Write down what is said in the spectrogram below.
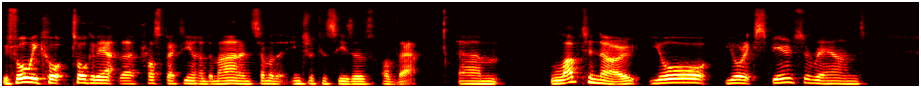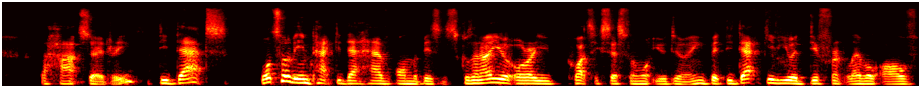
Before we talk about the prospecting on demand and some of the intricacies of, of that, um, love to know your your experience around the heart surgery. Did that? What sort of impact did that have on the business? Because I know you're already quite successful in what you're doing, but did that give you a different level of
